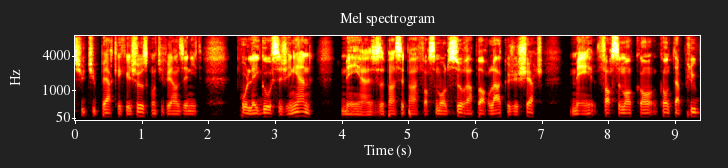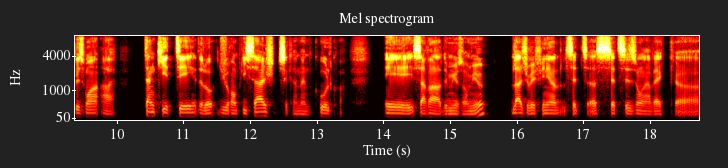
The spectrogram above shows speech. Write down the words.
tu, tu, perds quelque chose quand tu fais un zénith. Pour l'ego, c'est génial, mais euh, je sais pas, c'est pas forcément ce rapport-là que je cherche. Mais forcément, quand, quand tu n'as plus besoin à t'inquiéter du remplissage, c'est quand même cool, quoi. Et ça va de mieux en mieux. Là, je vais finir cette, euh, saison avec euh,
